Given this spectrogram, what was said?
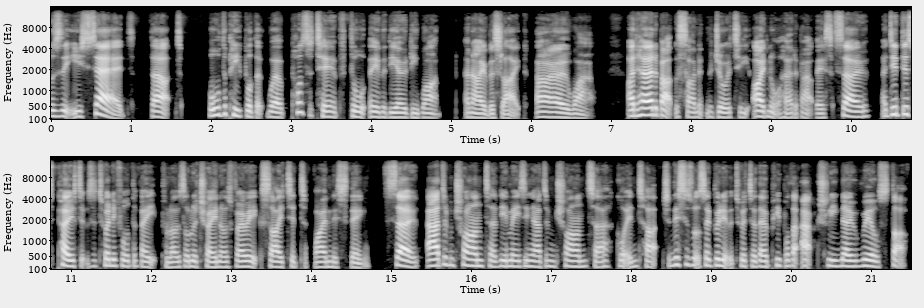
was that you said that all the people that were positive thought they were the only one. And I was like, oh, wow. I'd heard about the silent majority. I'd not heard about this. So I did this post. It was the 24th of April. I was on a train. I was very excited to find this thing. So Adam Tranter, the amazing Adam Tranter, got in touch. And this is what's so brilliant with Twitter. There are people that actually know real stuff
